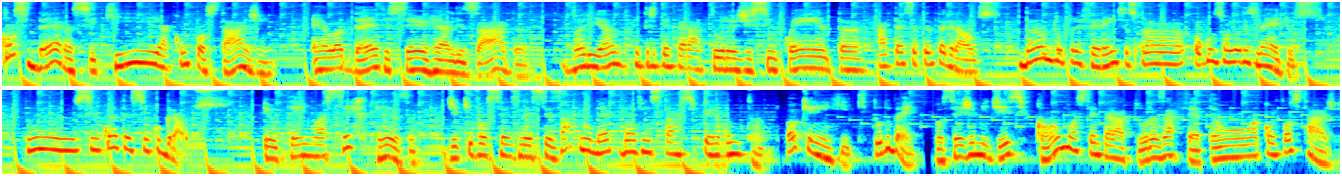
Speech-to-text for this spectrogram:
considera-se que a compostagem ela deve ser realizada variando entre temperaturas de 50 até 70 graus, dando preferências para alguns valores médios, uns 55 graus. Eu tenho a certeza de que vocês nesse exato momento devem estar se perguntando: Ok, Henrique, tudo bem, você já me disse como as temperaturas afetam a compostagem,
